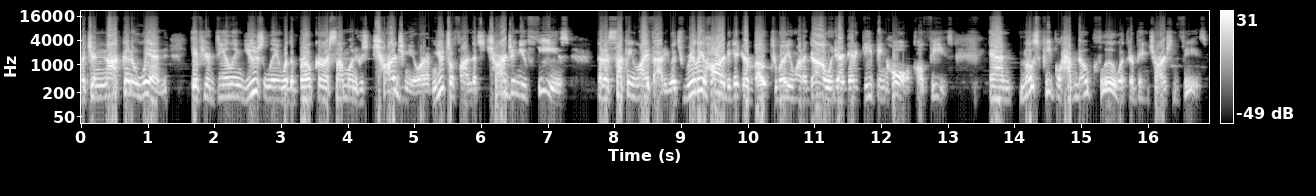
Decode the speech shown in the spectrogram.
But you're not going to win if you're dealing usually with a broker or someone who's charging you or a mutual fund that's charging you fees that are sucking life out of you. It's really hard to get your boat to where you want to go when you're getting a gaping hole called fees. And most people have no clue what they're being charged in fees.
